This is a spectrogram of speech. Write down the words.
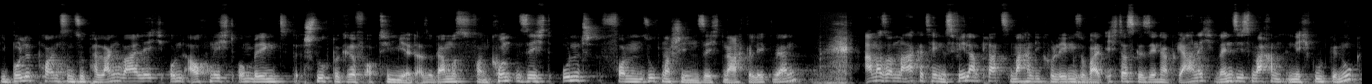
Die Bullet Points sind super langweilig und auch nicht unbedingt Suchbegriff optimiert. Also da muss von Kundensicht und von Suchmaschinensicht nachgelegt werden. Amazon Marketing ist fehl am Platz, machen die Kollegen, soweit ich das gesehen habe, gar nicht. Wenn sie es machen, nicht gut genug.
